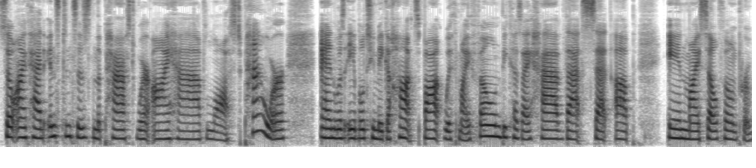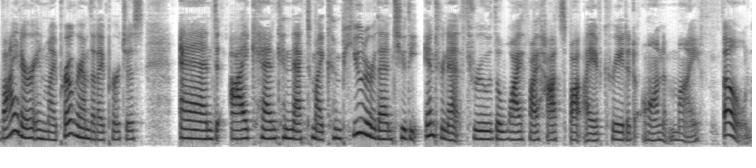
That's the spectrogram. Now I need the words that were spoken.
So I've had instances in the past where I have lost power and was able to make a hotspot with my phone because I have that set up in my cell phone provider in my program that I purchase and I can connect my computer then to the internet through the Wi-Fi hotspot I have created on my phone.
